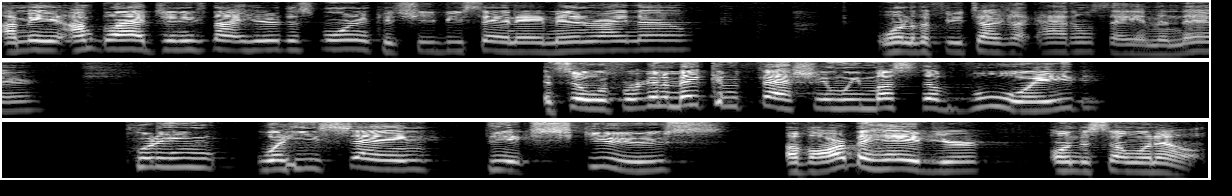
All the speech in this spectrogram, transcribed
I mean, I'm glad Jenny's not here this morning. Could she'd be saying amen right now? One of the few times you're like, I don't say amen there. And so, if we're going to make confession, we must avoid putting what he's saying, the excuse of our behavior, onto someone else.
